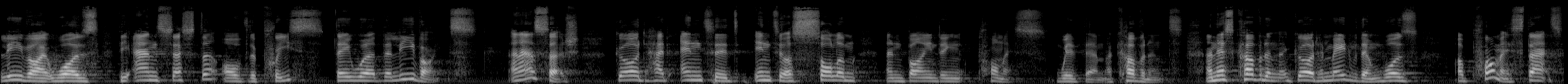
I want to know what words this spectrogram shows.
Levi was the ancestor of the priests, they were the Levites. And as such, God had entered into a solemn and binding promise with them, a covenant. And this covenant that God had made with them was a promise that,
